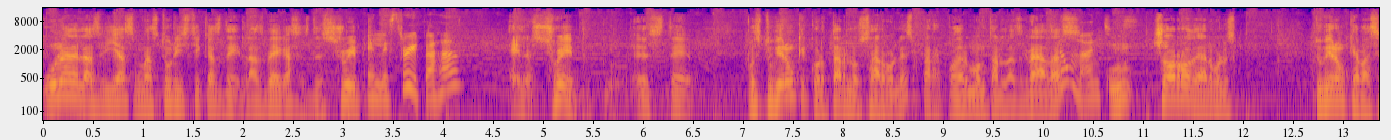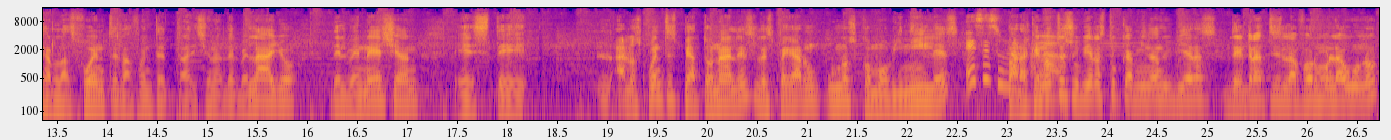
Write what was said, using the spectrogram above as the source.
una de las vías más turísticas de Las Vegas es The Strip. El strip, ajá. El Strip. Este, pues tuvieron que cortar los árboles para poder montar las gradas. No manches. Un chorro de árboles tuvieron que vaciar las fuentes, la fuente tradicional del Velayo, del Venetian, este a los puentes peatonales les pegaron unos como viniles Esa es una para que no te subieras tú caminando y vieras de gratis la Fórmula 1.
